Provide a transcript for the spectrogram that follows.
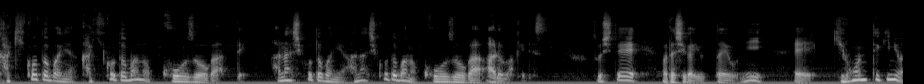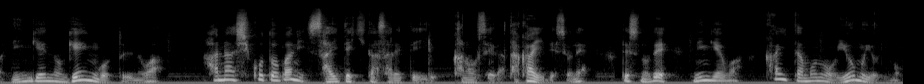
書き言葉には書き言葉の構造があって話し言葉には話し言葉の構造があるわけです。そして私が言ったように、えー、基本的には人間の言語というのは話し言葉に最適化されている可能性が高いですよね。ですので人間は書いたものを読むよりも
